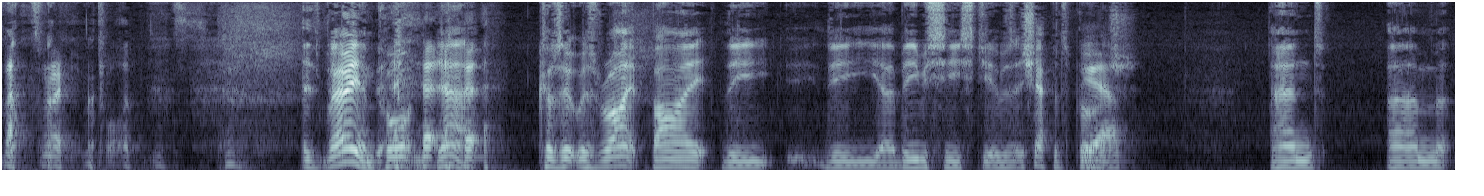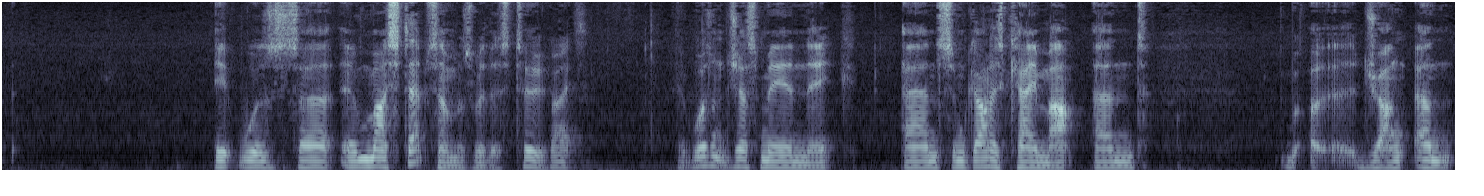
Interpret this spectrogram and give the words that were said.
That's very important. It's very important, yeah, because it was right by the the uh, BBC studio. It was at Shepherd's Bush, Yeah. and um, it was uh, my stepson was with us too. Right. It wasn't just me and Nick, and some guys came up and uh, drunk, and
